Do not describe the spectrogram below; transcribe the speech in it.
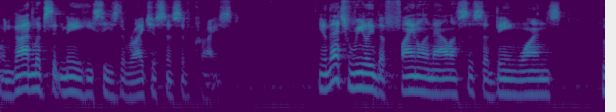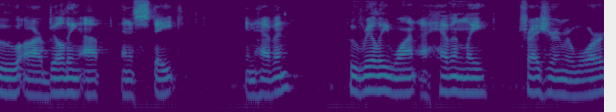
when God looks at me, he sees the righteousness of Christ. You know, that's really the final analysis of being ones who are building up an estate in heaven who really want a heavenly treasure and reward,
